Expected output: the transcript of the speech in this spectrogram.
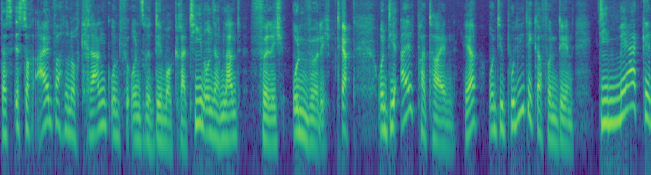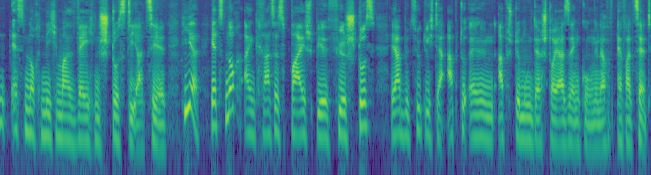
Das ist doch einfach nur noch krank und für unsere Demokratie in unserem Land völlig unwürdig. Tja. Und die Altparteien ja, und die Politiker von denen, die merken es noch nicht mal, welchen Stuss die erzählen. Hier jetzt noch ein krasses Beispiel für Stuss ja, bezüglich der aktuellen Abstimmung der Steuersenkung in der FAZ.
